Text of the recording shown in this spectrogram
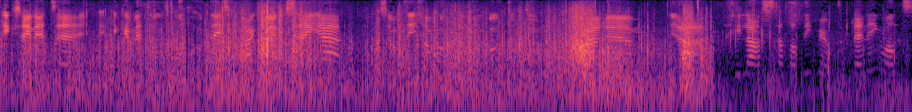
Ik zei net een nog update gemaakt waarin ik zei, ja, zo meteen gaan we hopelijk een boottocht doen. Maar eh, ja, helaas staat dat niet meer op de planning, want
